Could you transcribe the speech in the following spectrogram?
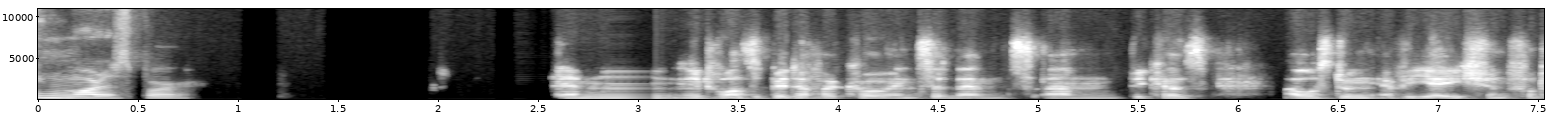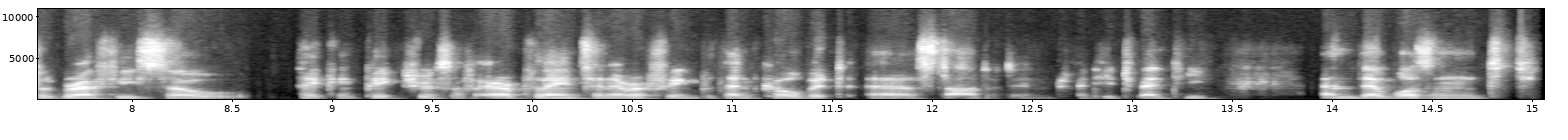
in motorsport? Um, it was a bit of a coincidence um, because I was doing aviation photography, so taking pictures of airplanes and everything. But then COVID uh, started in 2020, and there wasn't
